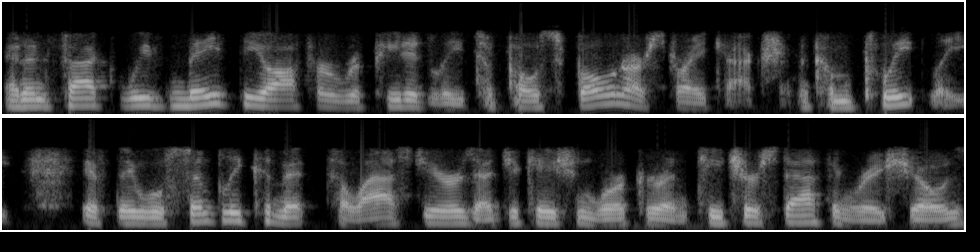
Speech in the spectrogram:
And in fact, we've made the offer repeatedly to postpone our strike action completely if they will simply commit to last year's education worker and teacher staffing ratios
